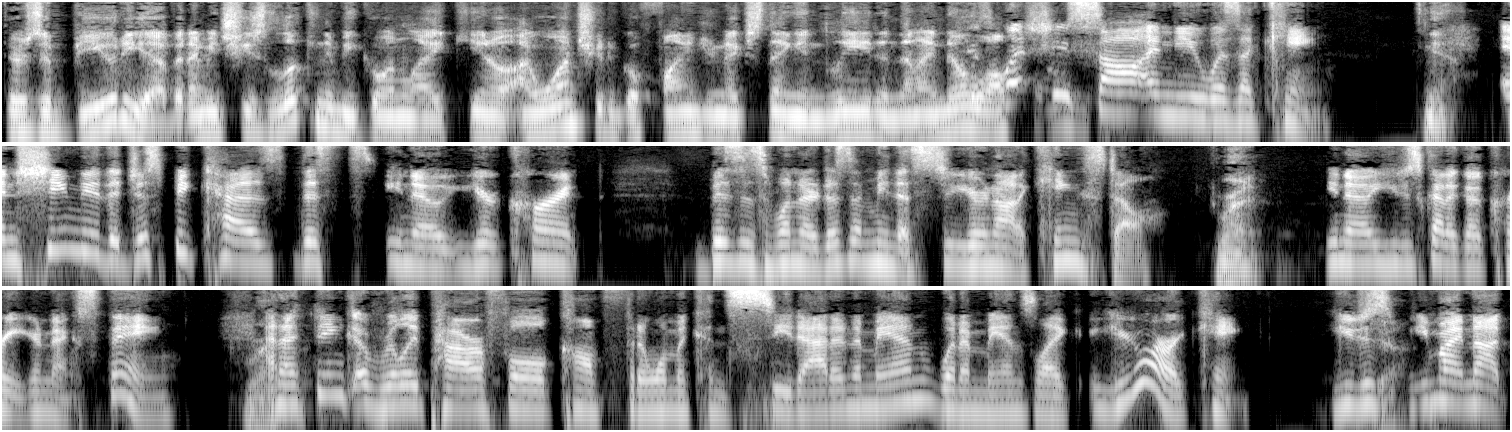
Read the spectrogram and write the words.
There's a beauty of it. I mean, she's looking to me going like, you know, I want you to go find your next thing and lead. And then I know what she saw in you was a king. Yeah. And she knew that just because this, you know, your current business winner doesn't mean that you're not a king still. Right. You know, you just got to go create your next thing. Right. And I think a really powerful, confident woman can see that in a man when a man's like, you are a king. You just, yeah. you might not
